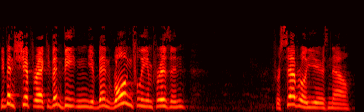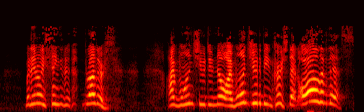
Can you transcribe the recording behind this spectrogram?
you've been shipwrecked, you've been beaten, you've been wrongfully imprisoned for several years now. But you know, he's saying, brothers, I want you to know, I want you to be encouraged that all of this,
